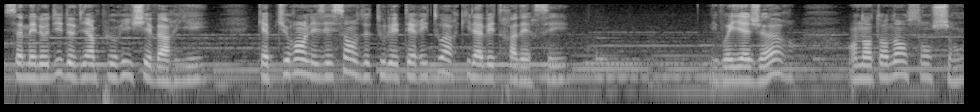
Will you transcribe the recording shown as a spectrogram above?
sa mélodie devient plus riche et variée, capturant les essences de tous les territoires qu'il avait traversés. Les voyageurs, en entendant son chant,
